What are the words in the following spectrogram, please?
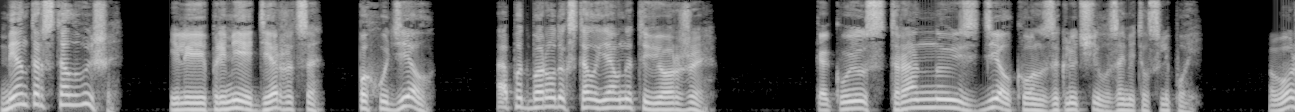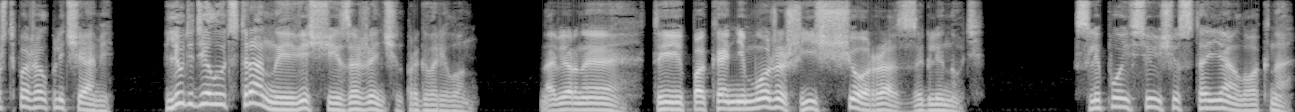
«Ментор стал выше. Или прямее держится, похудел, а подбородок стал явно тверже. «Какую странную сделку он заключил», — заметил слепой. Вождь пожал плечами. «Люди делают странные вещи из-за женщин», — проговорил он. «Наверное, ты пока не можешь еще раз заглянуть». Слепой все еще стоял у окна.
